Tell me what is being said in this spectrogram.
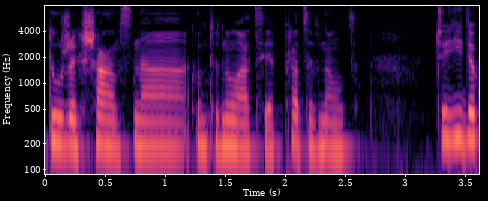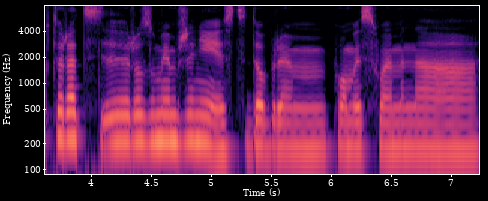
dużych szans na kontynuację pracy w nauce. Czyli doktorat y, rozumiem, że nie jest dobrym pomysłem na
